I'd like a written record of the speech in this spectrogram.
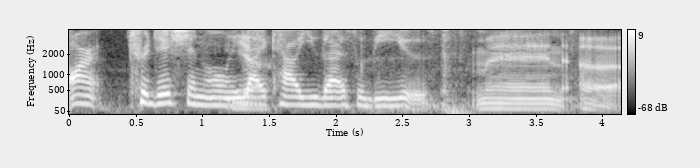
aren't traditionally yeah. like how you guys would be used? Man, uh,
